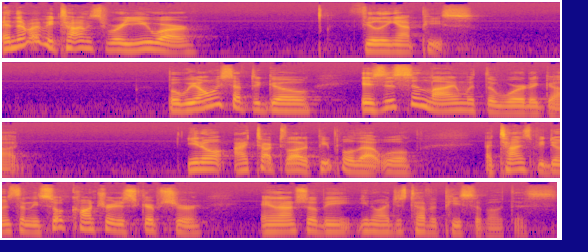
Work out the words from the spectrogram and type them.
And there might be times where you are feeling at peace. But we always have to go, is this in line with the Word of God? You know, I talk to a lot of people that will at times be doing something so contrary to Scripture, and she'll be, you know, I just have a peace about this.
